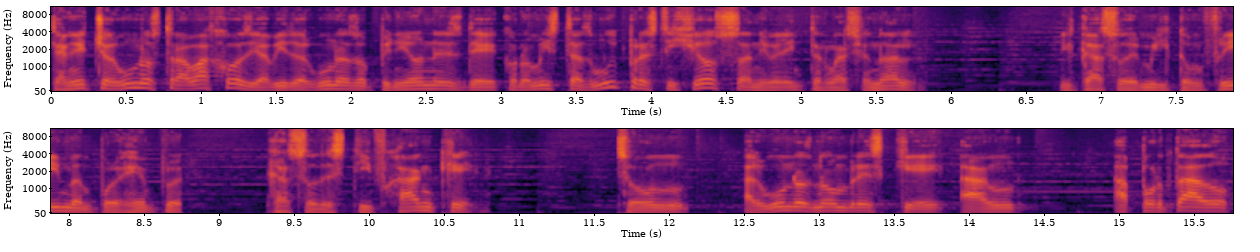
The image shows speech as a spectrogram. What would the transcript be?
Se han hecho algunos trabajos y ha habido algunas opiniones de economistas muy prestigiosos a nivel internacional. El caso de Milton Friedman, por ejemplo, caso de Steve Hanke, son algunos nombres que han aportado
